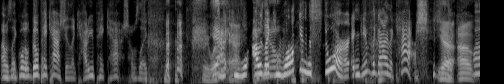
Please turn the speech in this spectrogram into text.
i was like well go pay cash she's like how do you pay cash i was like Wait, Yeah, cash? I was You like know- you walk in the store and give the guy the cash She's yeah. like, uh,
